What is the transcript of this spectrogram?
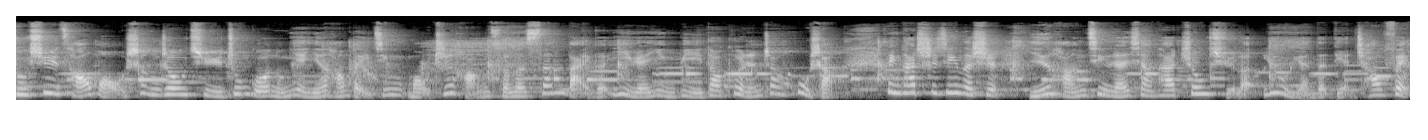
储蓄曹某上周去中国农业银行北京某支行存了三百个亿元硬币到个人账户上，令他吃惊的是，银行竟然向他收取了六元的点钞费。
